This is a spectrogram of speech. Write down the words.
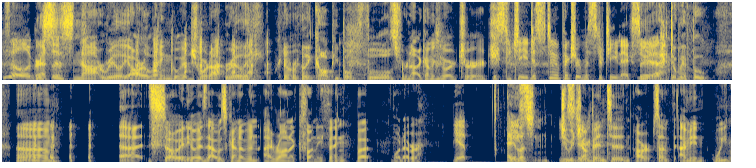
little this is not really our language. We're not really, we don't really call people fools for not coming to our church. Mr. T. Just do a picture of Mr. T next to Yeah, don't be a fool. Um, uh, so, anyways, that was kind of an ironic, funny thing, but whatever. Yep. Hey, let's should we jump into our something? I mean, we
